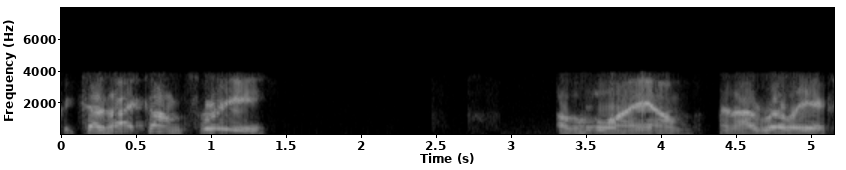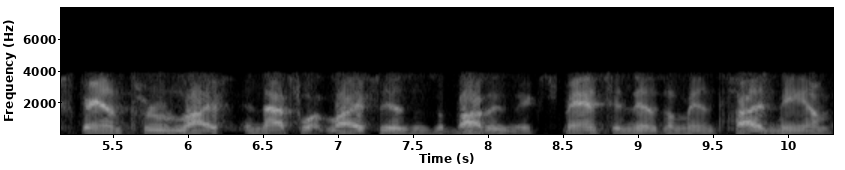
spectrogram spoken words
Because I come free of who I am and I really expand through life. And that's what life is is about an expansionism inside me. I'm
